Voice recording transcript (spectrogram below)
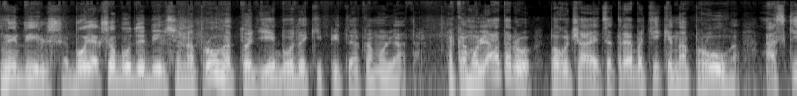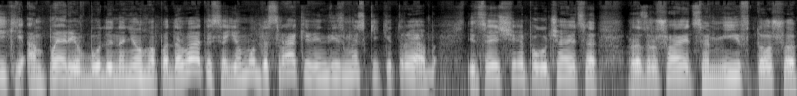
Не більше. Бо якщо буде більше напруга, тоді буде кипіти акумулятор. Акумулятору, виходить, треба тільки напруга. А скільки амперів буде на нього подаватися, йому до сраки він візьме скільки треба. І це ще, виходить, розрушається міф, то, що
